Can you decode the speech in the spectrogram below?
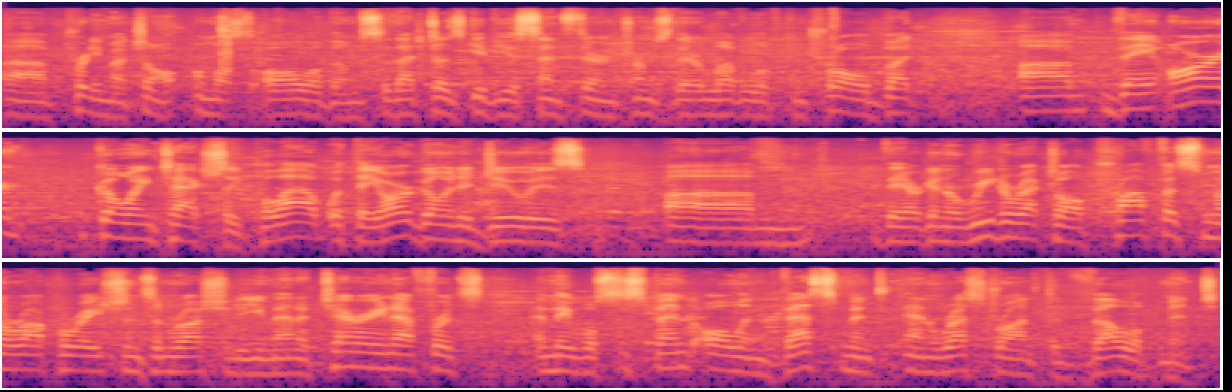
uh, pretty much all, almost all of them. So that does give you a sense there in terms of their level of control. But um, they aren't going to actually pull out. What they are going to do is um, they are going to redirect all profits from their operations in Russia to humanitarian efforts, and they will suspend all investment and restaurant development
